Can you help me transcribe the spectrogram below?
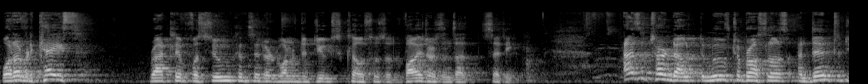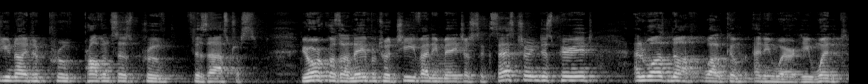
Whatever the case, Radcliffe was soon considered one of the Duke's closest advisers in that city. As it turned out, the move to Brussels and then to the United Provinces proved disastrous. York was unable to achieve any major success during this period and was not welcome anywhere he went.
